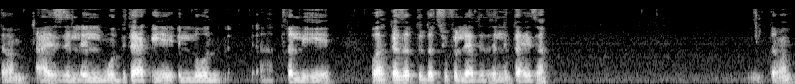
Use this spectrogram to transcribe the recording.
تمام. عايز ال- ال mode بتاعك إيه؟ اللون هتخليه إيه؟ وهكذا. بتبدأ تشوف الإعدادات اللي أنت عايزها. تمام.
